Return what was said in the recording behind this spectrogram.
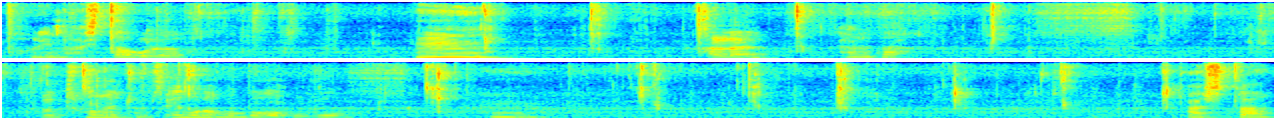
털이 맛있다고요. 음 달라요? 다르다. 전 처음에 좀 생으로 한번 먹어보고 음 맛있다.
